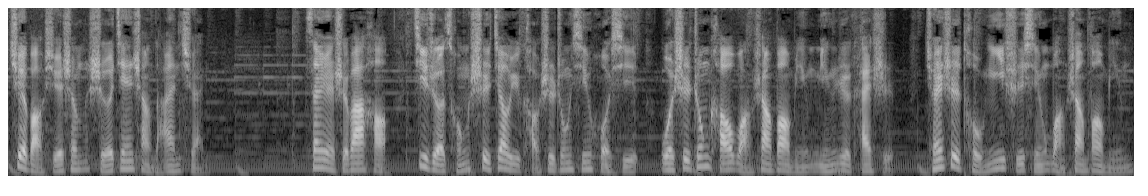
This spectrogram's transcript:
确保学生舌尖上的安全。三月十八号，记者从市教育考试中心获悉，我市中考网上报名明日开始，全市统一实行网上报名，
